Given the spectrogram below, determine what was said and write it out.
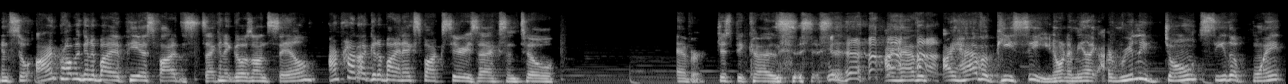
And so I'm probably going to buy a PS5 the second it goes on sale. I'm probably not going to buy an Xbox Series X until ever, just because I have a, I have a PC. You know what I mean? Like I really don't see the point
